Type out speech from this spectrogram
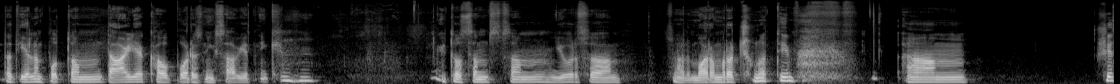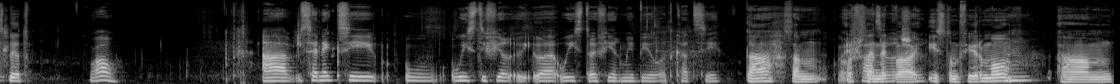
da djelam potom dalje kao porezni savjetnik. I to sam, sam jur sa, sad moram računati, um, šest let. Wow. A Senek si u, u, isti fir, u istoj firmi bio od kad si? Da, sam FH oštenek v istom firmu. Um,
